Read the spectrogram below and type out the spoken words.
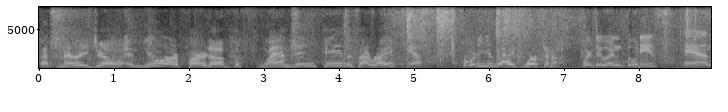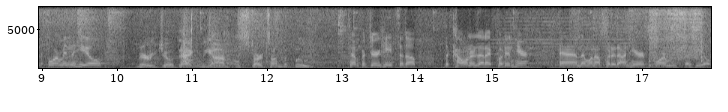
That's Mary Jo, and you are part of the flanging team, is that right? Yes. So what are you guys working on? We're doing booties and forming the heel. Mary Jo Dagliano starts on the booty. Temperature heats it up, the counter that I put in here, and then when I put it on here, it forms the heel.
